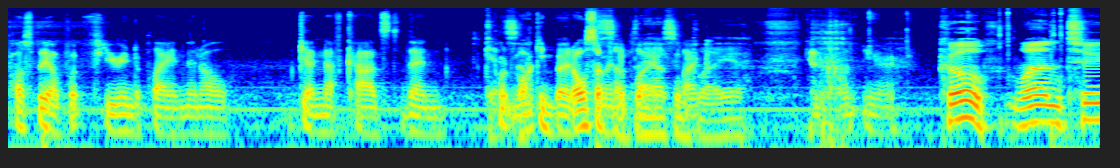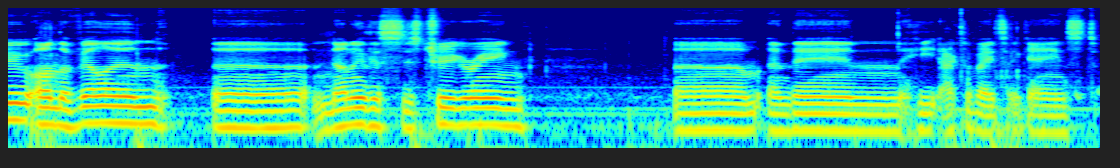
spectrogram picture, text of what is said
possibly I'll put Fury into play and then I'll get enough cards to then Get put some- Mockingbird also into play. else in like, play, yeah. get on, you know. Cool. One, two on the villain. Uh, none of this is triggering. Um, and then he activates against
